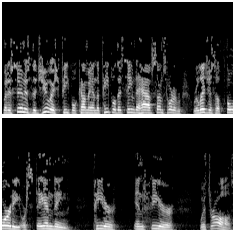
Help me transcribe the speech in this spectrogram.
But as soon as the Jewish people come in, the people that seem to have some sort of religious authority or standing, Peter, in fear, withdraws.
